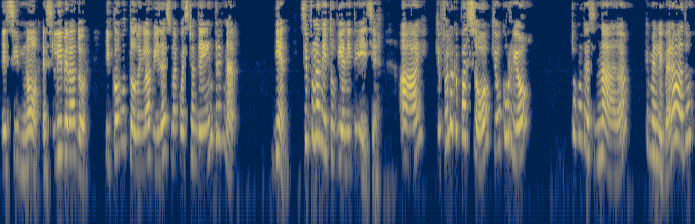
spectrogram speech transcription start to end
Decir no es liberador y como todo en la vida es una cuestión de entrenar. Bien, si fulanito viene y te dice, ay, ¿qué fue lo que pasó? ¿Qué ocurrió? Tú contestas, nada, que me he liberado.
